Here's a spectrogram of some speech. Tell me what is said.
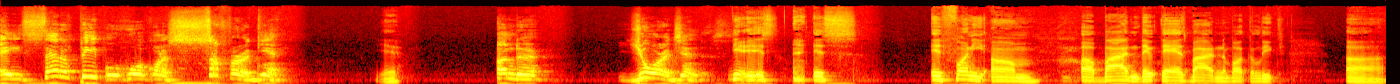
a set of people who are going to suffer again Yeah. under your agendas. Yeah, it's it's it's funny. Um, uh, Biden they, they asked Biden about the leak, uh,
